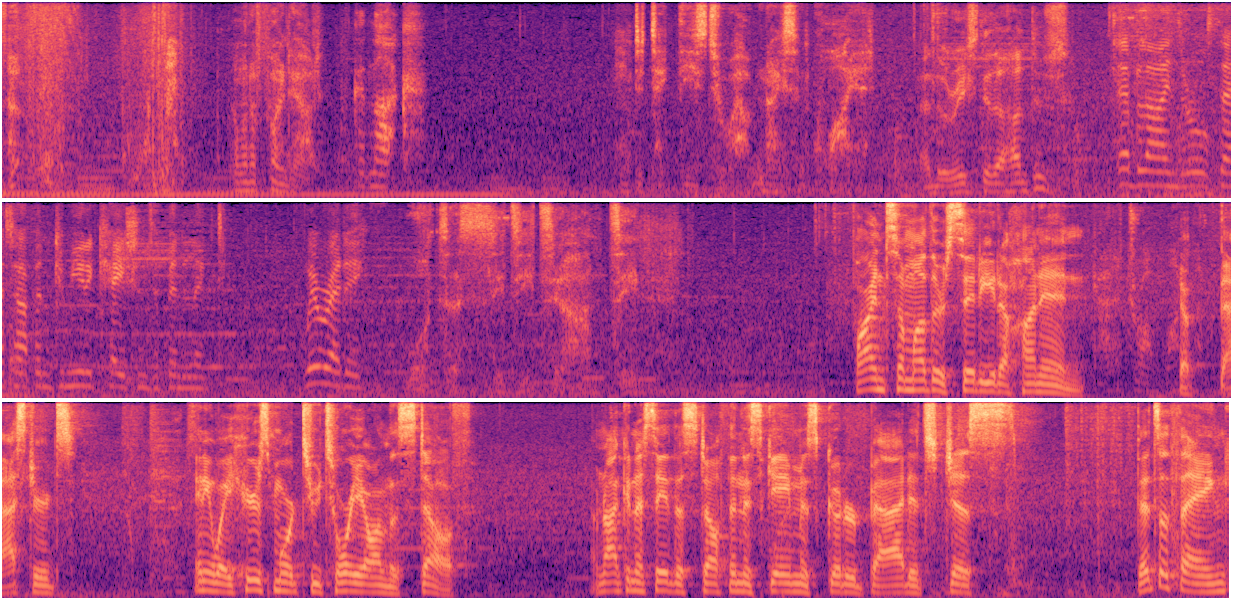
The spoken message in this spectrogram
I'm gonna find out. Good luck. Need to take these two out nice and quiet. And the rest of the hunters? Their blinds are all set up and communications have been linked. We're ready. What a city to hunt in. Find some other city to hunt in, Gotta draw one. you bastards. Anyway, here's more tutorial on the stealth. I'm not gonna say the stealth in this game is good or bad, it's just... That's a thing.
